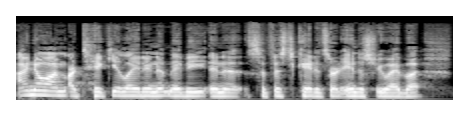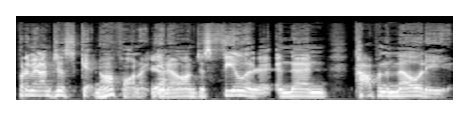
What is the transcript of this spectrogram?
I know I'm articulating it maybe in a sophisticated sort of industry way, but but I mean I'm just getting off on it. Yeah. You know, I'm just feeling it and then copping the melody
